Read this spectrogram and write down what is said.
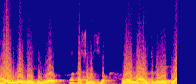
భయం క్రియేట్ అయిపోయింది కస్టమర్స్లో ఓఎం ఎలక్ట్రికల్ వెహికల్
